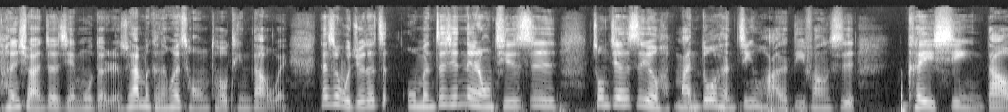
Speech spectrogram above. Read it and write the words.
很喜欢这个节目的人，所以他们可能会从头听到尾。但是我觉得这我们这些内容其实是中间是有蛮多很精华的地方，是可以吸引到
